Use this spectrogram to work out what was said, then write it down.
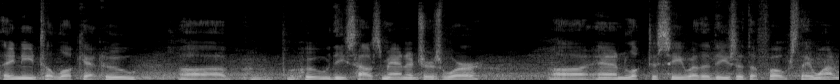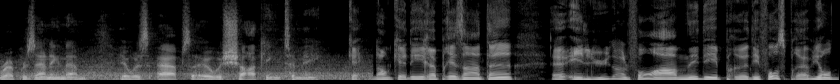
They need to look at who uh, who these house managers were. Uh, and look to see whether these are the folks they want representing them. It was abs- it was shocking to me. OK. Donc, des représentants euh, élus, dans le fond, ont amené des, des fausses preuves. Ils ont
